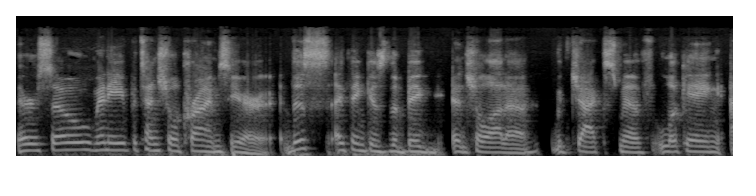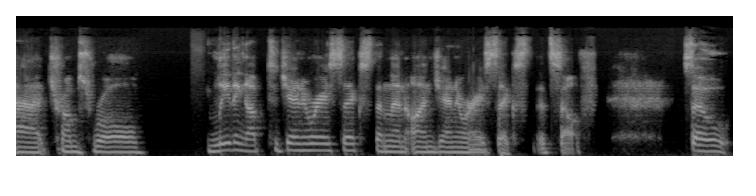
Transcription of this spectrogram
There are so many potential crimes here. This, I think, is the big enchilada with Jack Smith looking at Trump's role leading up to January 6th and then on January 6th itself. So,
